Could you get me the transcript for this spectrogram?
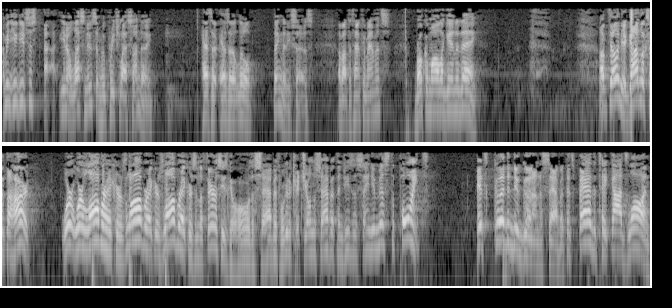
I mean, you, you just, uh, you know, Les Newsom, who preached last Sunday, has a, has a little thing that he says about the Ten Commandments. Broke them all again today. I'm telling you, God looks at the heart. We're, we're lawbreakers, lawbreakers, lawbreakers. And the Pharisees go, Oh, the Sabbath, we're going to catch you on the Sabbath. And Jesus is saying, You missed the point. It's good to do good on the Sabbath. It's bad to take God's law and,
